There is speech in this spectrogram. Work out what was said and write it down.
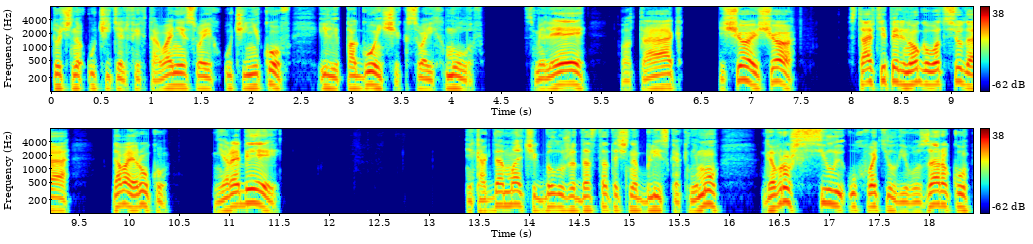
точно учитель фехтования своих учеников или погонщик своих мулов. «Смелее! Вот так! Еще, еще! Ставь теперь ногу вот сюда! Давай руку! Не робей!» И когда мальчик был уже достаточно близко к нему, Гаврош с силой ухватил его за руку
